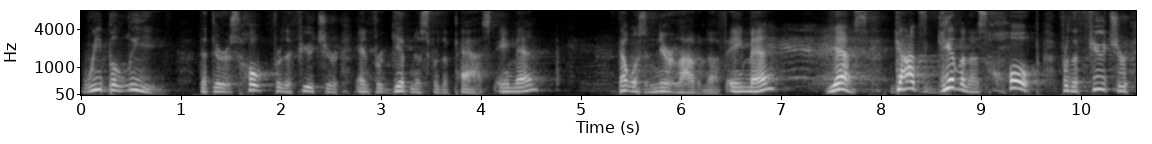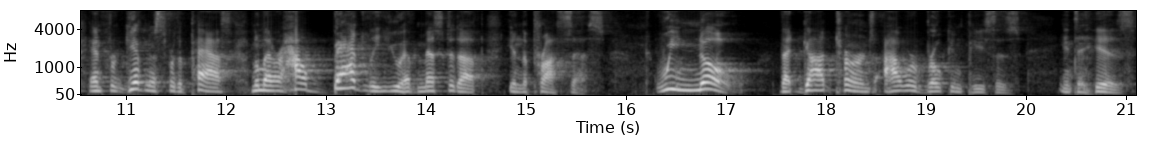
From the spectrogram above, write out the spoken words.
we believe that there is hope for the future and forgiveness for the past. Amen? That wasn't near loud enough. Amen? Yes, God's given us hope for the future and forgiveness for the past, no matter how badly you have messed it up in the process. We know that God turns our broken pieces into His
